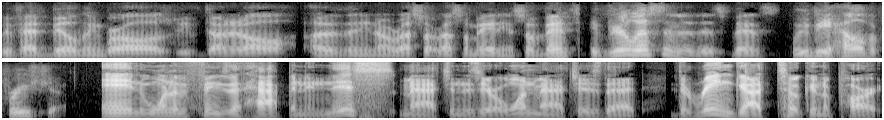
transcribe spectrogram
We've had building brawls. We've done it all, other than you know Wrestle WrestleMania. So Vince, if you're listening to this, Vince, we'd be hell of a pre-show. And one of the things that happened in this match, in the zero one match, is that the ring got taken apart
